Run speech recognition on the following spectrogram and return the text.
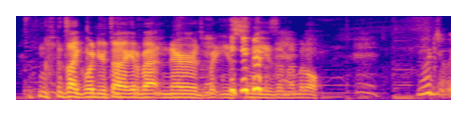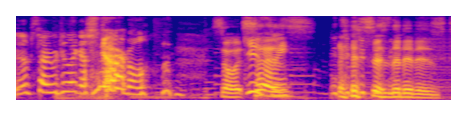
it's like when you're talking about nerds, but you sneeze in the middle. Would you, I'm sorry, would you like a snurdle? So it Excuse says it says that it is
